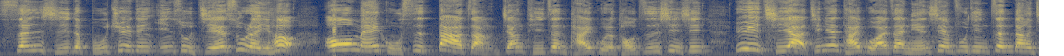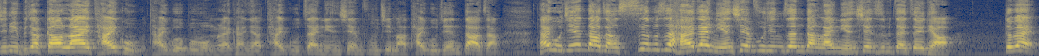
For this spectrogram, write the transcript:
升息的不确定因素结束了以后，欧美股市大涨，将提振台股的投资信心。预期啊，今天台股还在年线附近震荡的几率比较高。来，台股，台股的部分我们来看一下，台股在年线附近吗？台股今天大涨，台股今天大涨，是不是还在年线附近震荡？来，年线是不是在这一条？对不对？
